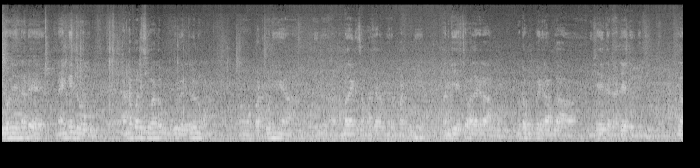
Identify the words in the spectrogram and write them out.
ఈరోజు ఏంటంటే నైన్టీన్త్ రోజు కండపల్లి శివార్లో ముగ్గురు వ్యక్తులను పట్టుకొని నమ్మదైన సమాచారం మీద పట్టుకుని తనిఖీ చేస్తే వాళ్ళ దగ్గర నూట ముప్పై గ్రాముల నిషేధిత గంజాయి దొరికింది. అలా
